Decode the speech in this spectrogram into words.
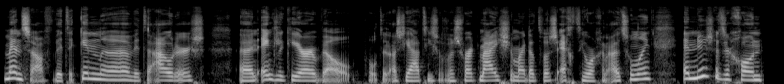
mensen af. Witte kinderen, witte ouders. Eh, een enkele keer wel bijvoorbeeld een Aziatisch of een zwart meisje, maar dat was echt heel erg een uitzondering. En nu zit er gewoon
